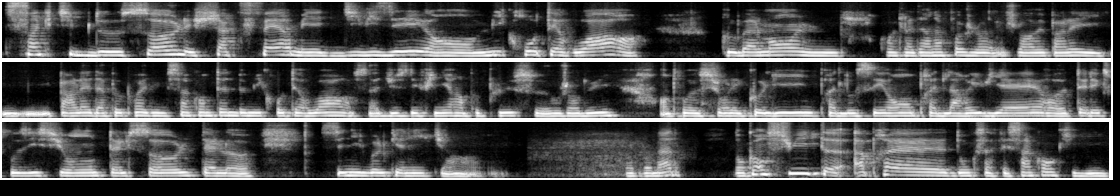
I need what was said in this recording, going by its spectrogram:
5 types de sols, et chaque ferme est divisée en micro-terroirs. Globalement, je crois que la dernière fois que je leur, avais parlé, il, parlait d'à peu près d'une cinquantaine de micro-terroirs. Ça a dû se définir un peu plus euh, aujourd'hui, entre sur les collines, près de l'océan, près de la rivière, euh, telle exposition, tel sol, tel euh, sénile volcanique hein, en Grenade. Donc ensuite, après, donc ça fait cinq ans qu'il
